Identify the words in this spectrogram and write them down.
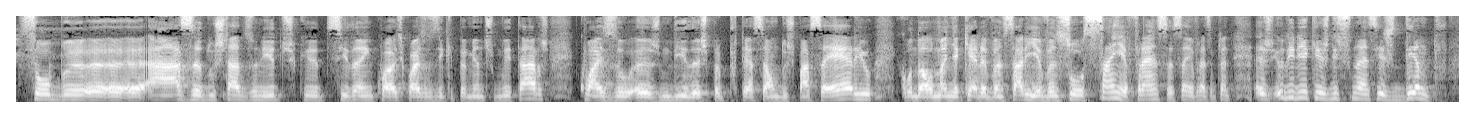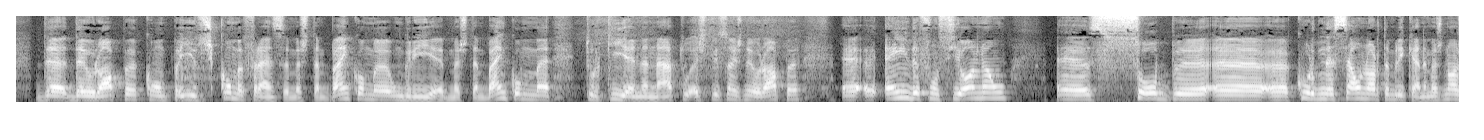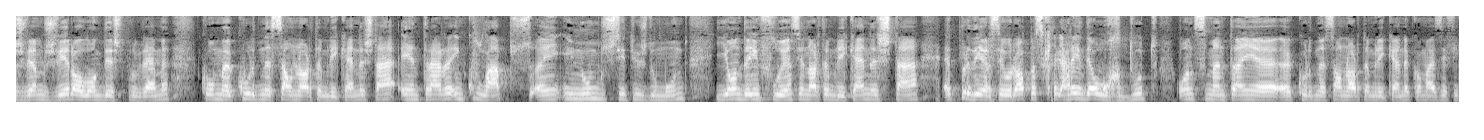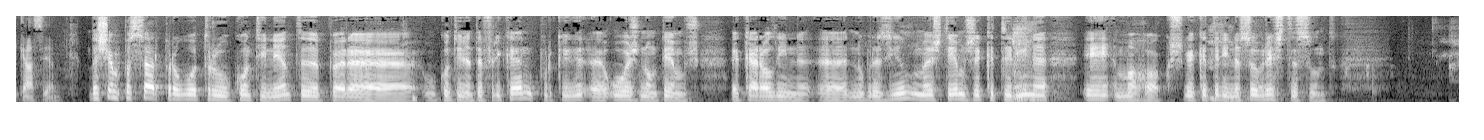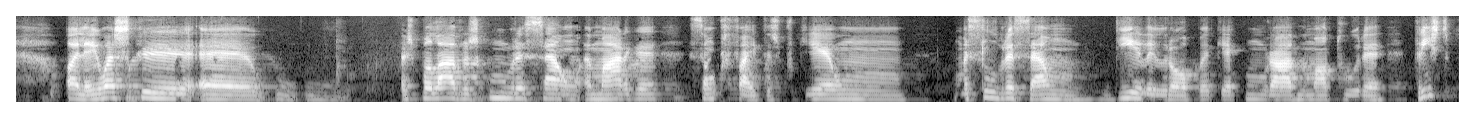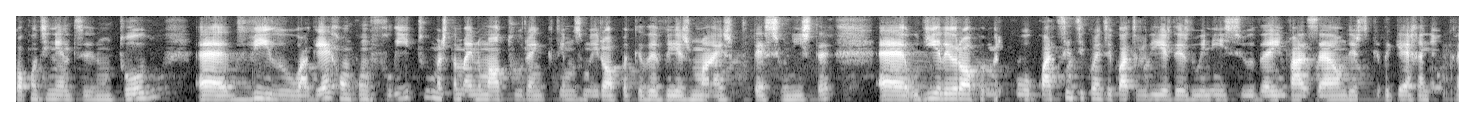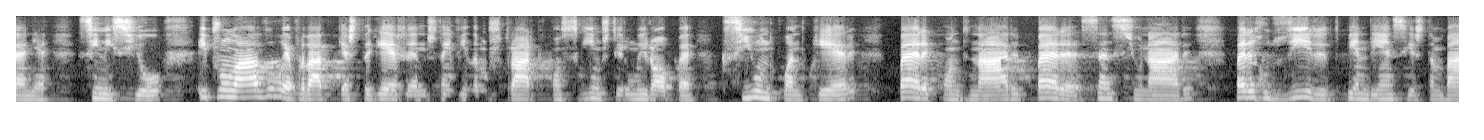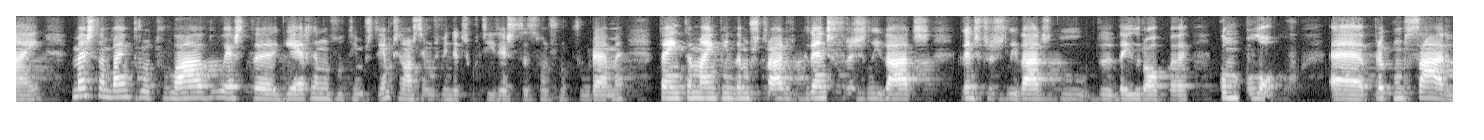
sob eh, eh, a asa dos Estados Unidos que decidem quais, quais os equipamentos militares, quais as medidas para proteção do espaço aéreo, quando a Alemanha quer avançar e avançou sem a França, sem a França. Portanto, eu diria que as dissonâncias dentro da, da, Europa com países como a França, mas também como a Hungria, mas também como a Turquia na NATO, as posições na Europa uh, ainda funcionam eh, sob eh, a coordenação norte-americana, mas nós vamos ver ao longo deste programa como a coordenação norte-americana está a entrar em colapso em inúmeros sítios do mundo e onde a influência norte-americana está a perder-se. A Europa, se calhar, ainda é o reduto onde se mantém a, coordenação norte-americana com mais eficácia. Deixa-me passar para outro continente, para o continente africano, porque hoje não temos a Carolina no Brasil, mas temos a Catarina em Marrocos. A Catarina, sobre este assunto. Olha, eu acho que uh, as palavras comemoração amarga são perfeitas, porque é um, uma celebração, Dia da Europa, que é comemorado numa altura triste para o continente num todo, uh, devido à guerra, a um conflito, mas também numa altura em que temos uma Europa cada vez mais proteccionista. Uh, o Dia da Europa marcou 444 dias desde o início da invasão, desde que a guerra na Ucrânia se iniciou. E, por um lado, é verdade que esta guerra nos tem vindo a mostrar que conseguimos ter uma Europa que se une quando quer, para condenar, para sancionar, para reduzir dependências também, mas também, por outro lado, esta guerra nos últimos tempos, e nós temos vindo a discutir estes assuntos no programa, tem também vindo a mostrar grandes fragilidades, grandes fragilidades do, de, da Europa como bloco. Uh, para começar,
